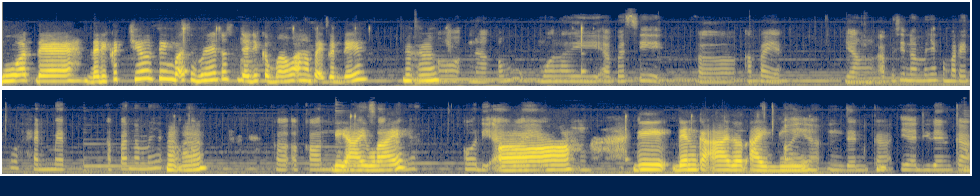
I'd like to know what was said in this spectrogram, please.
buat deh dari kecil sih mbak sebenarnya terus jadi ke bawah sampai gede. Mm-mm. Oh, nah kamu mulai apa sih eh, apa ya? Yang apa sih namanya kemarin itu handmade apa namanya? Untuk, eh, account DIY? Oh, DIY ya. Oh, Mm-mm. Di denka.id. Oh iya, mm, Denka. Iya di Denka.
